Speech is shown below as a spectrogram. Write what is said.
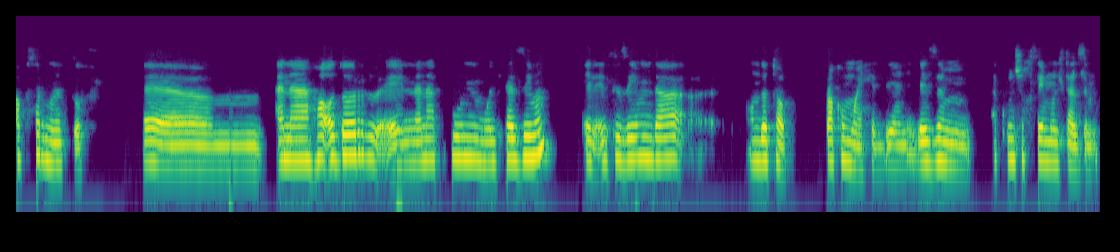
أكثر من الطفل. أنا هقدر إن أنا أكون ملتزمة. الالتزام ده on the top رقم واحد يعني لازم أكون شخصية ملتزمة.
